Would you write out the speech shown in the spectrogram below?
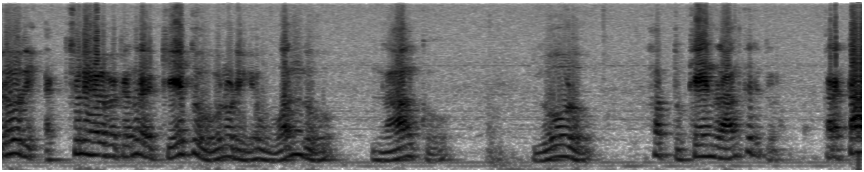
ವಿರೋಧಿ. ಆಕ್ಚುಲಿ ಹೇಳಬೇಕಂದ್ರೆ ಕೇತು ನೋಡಿ ಒಂದು, ನಾಲ್ಕು, ಏಳು, ಹತ್ತು ಕೇಂದ್ರ ಅಂತ ಕರಿತೀವಿ ಕರೆಕ್ಟಾ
